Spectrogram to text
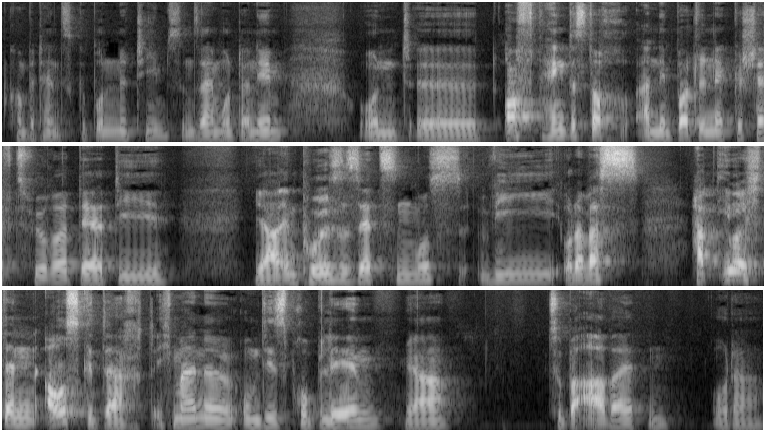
kompetenzgebundene Teams in seinem Unternehmen. Und äh, oft hängt es doch an dem Bottleneck-Geschäftsführer, der die ja, Impulse setzen muss. Wie oder was habt ihr euch denn ausgedacht? Ich meine, um dieses Problem ja zu bearbeiten oder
